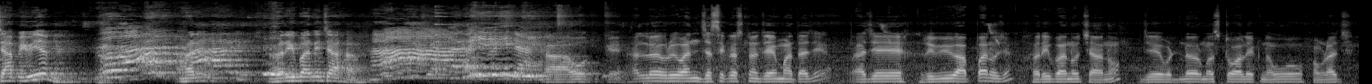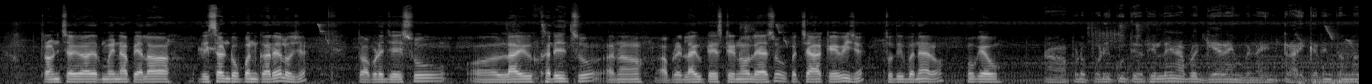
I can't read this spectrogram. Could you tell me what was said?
ચા પીવી છે ને હરી હરીબાની ચા હા. હા ઓકે. હેલો એવરીવન જય શ્રી કૃષ્ણ જય માતાજી. આજે રિવ્યૂ આપવાનો છે હરીબાનો ચાનો જે વડનગરમાં સ્ટોલ એક નવો હમણાં જ ત્રણ ચાર મહિના પહેલાં રિસન્ટ ઓપન કરેલો છે. તો આપણે જઈશું લાઈવ ખરીદશું અને આપણે લાઈવ ટેસ્ટ એનો લેશું કે ચા કેવી છે સુધી બનાવ્યો. શું કેવું? હા આપણે પડીકું ત્યાંથી લઈને આપણે ઘેર આવીને બનાવીને ટ્રાય કરીને તમને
